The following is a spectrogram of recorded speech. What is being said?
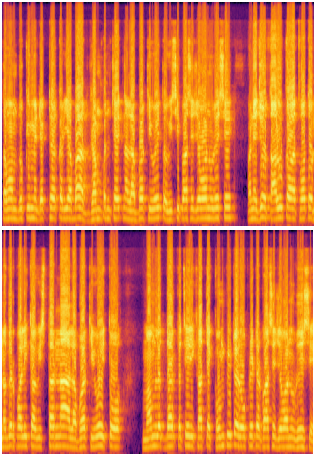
તમામ ડોક્યુમેન્ટ એકઠા કર્યા બાદ ગ્રામ પંચાયતના લાભાર્થી હોય તો વીસી પાસે જવાનું રહેશે અને જો તાલુકા અથવા તો નગરપાલિકા વિસ્તારના લાભાર્થી હોય તો મામલતદાર કચેરી ખાતે કોમ્પ્યુટર ઓપરેટર પાસે જવાનું રહેશે.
